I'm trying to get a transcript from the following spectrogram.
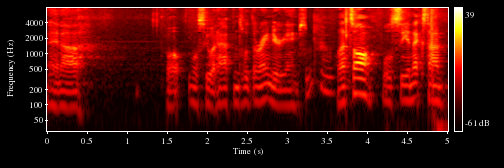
and uh, well, we'll see what happens with the reindeer games. Well, that's all. We'll see you next time.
